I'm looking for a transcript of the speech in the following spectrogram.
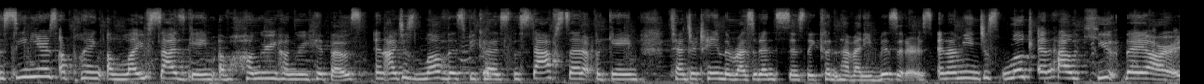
The seniors are playing a life size game of Hungry Hungry Hippos, and I just love this because the staff set up a game to entertain the residents since they couldn't have any visitors. And I mean, just look at how cute they are.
